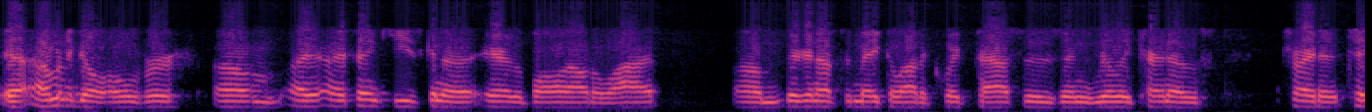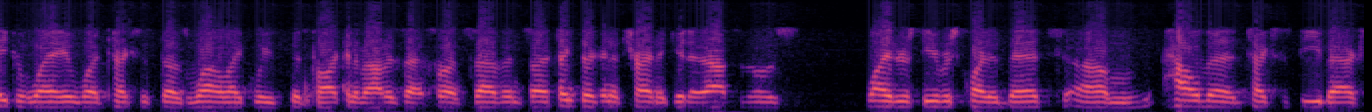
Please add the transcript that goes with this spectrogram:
Yeah, I'm going to go over. Um, I, I think he's going to air the ball out a lot. Um, they're going to have to make a lot of quick passes and really kind of try to take away what Texas does well, like we've been talking about, is that front seven. So I think they're going to try to get it out to those wide receivers quite a bit. Um, how the Texas D-backs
